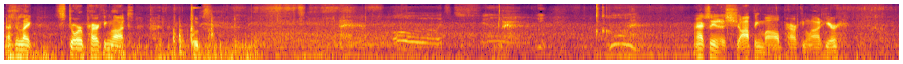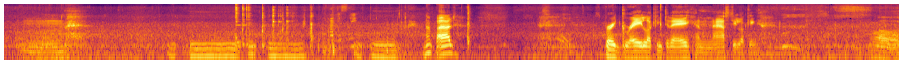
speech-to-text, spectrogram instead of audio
Nothing like store parking lots. Oops. Oh. We're actually in a shopping mall parking lot here. Mm, How'd you not bad. It's very gray looking today and nasty looking. Oh.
